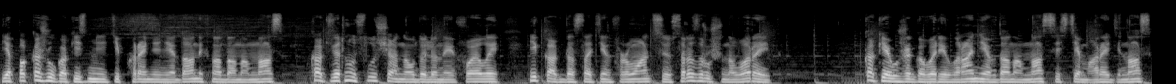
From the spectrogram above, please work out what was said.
я покажу как изменить тип хранения данных на данном NAS, как вернуть случайно удаленные файлы и как достать информацию с разрушенного RAID. Как я уже говорил ранее, в данном NAS система ReadyNAS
